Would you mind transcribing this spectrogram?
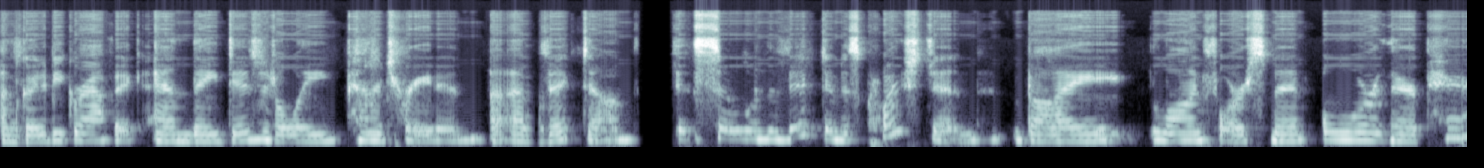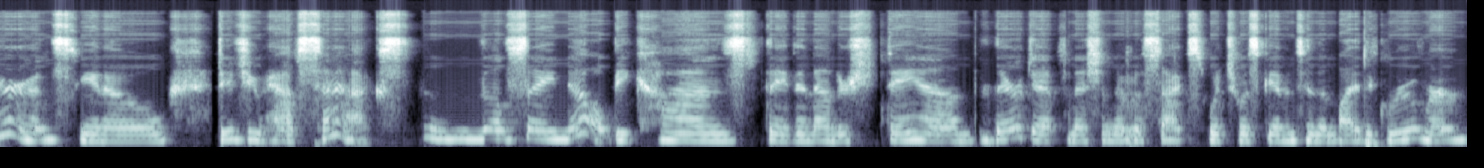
I'm going to be graphic, and they digitally penetrated a, a victim, so when the victim is questioned by law enforcement or their parents, you know, did you have sex? They'll say no because they didn't understand their definition of a sex, which was given to them by the groomer,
